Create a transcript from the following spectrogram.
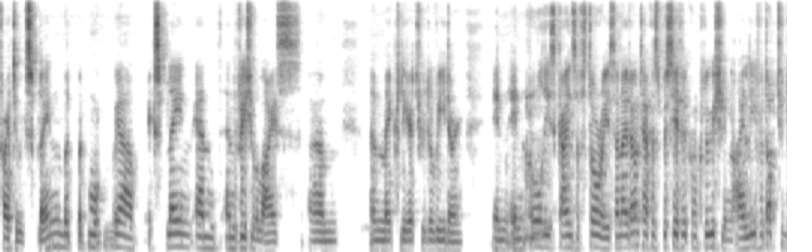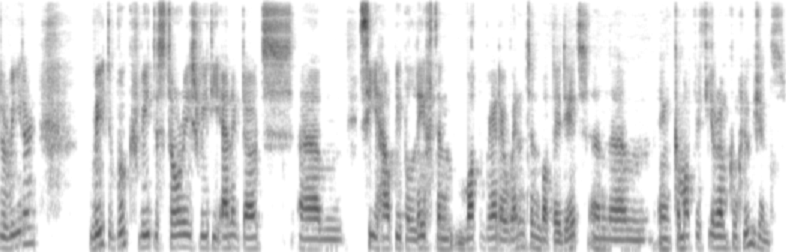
try to explain, but but more, yeah, explain and and visualize um, and make clear to the reader in in all these kinds of stories. And I don't have a specific conclusion. I leave it up to the reader read the book, read the stories, read the anecdotes, um, see how people lived and what where they went and what they did, and um, and come up with your own conclusions.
